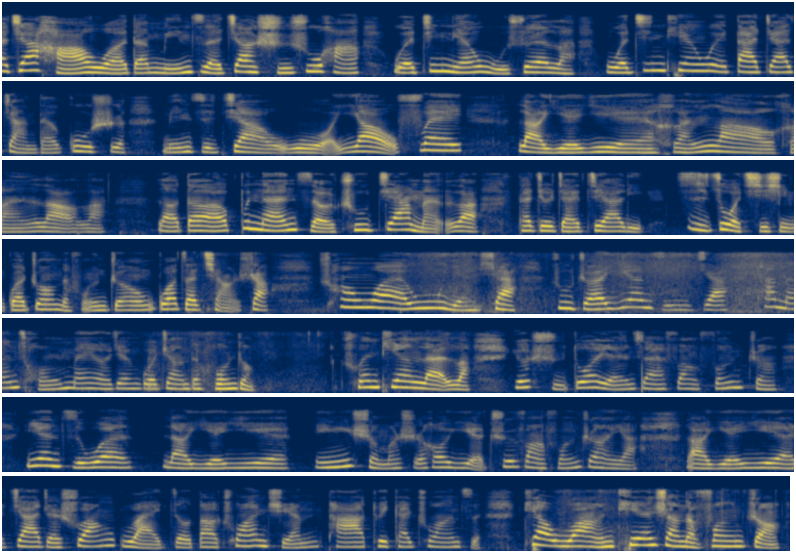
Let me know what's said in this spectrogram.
大家好，我的名字叫石书航，我今年五岁了。我今天为大家讲的故事名字叫《我要飞》。老爷爷很老很老了，老的不能走出家门了。他就在家里制作奇形怪状的风筝，挂在墙上。窗外屋檐下住着燕子一家，他们从没有见过这样的风筝。春天来了，有许多人在放风筝。燕子问老爷爷。您什么时候也去放风筝呀？老爷爷架着双拐走到窗前，他推开窗子，眺望天上的风筝。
